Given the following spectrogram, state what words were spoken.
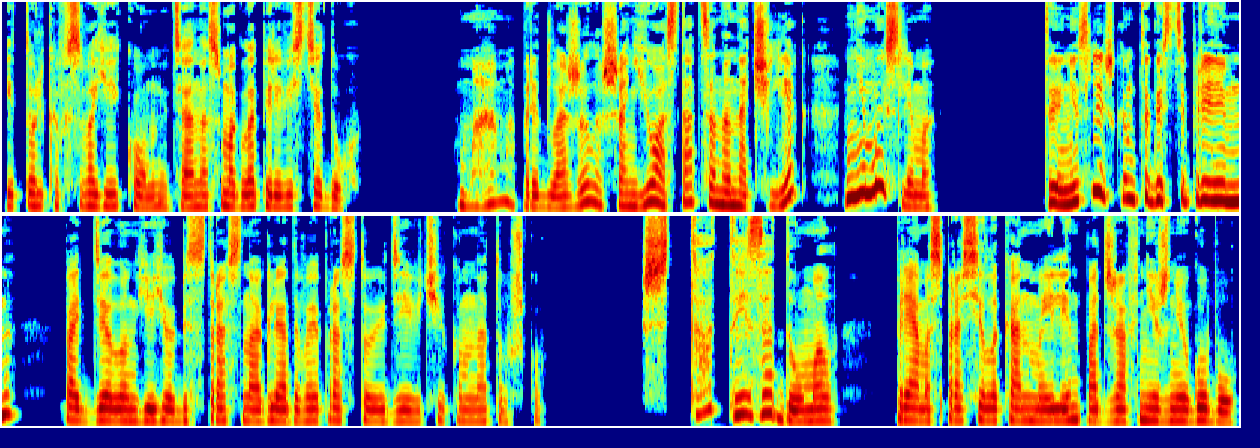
И только в своей комнате она смогла перевести дух. «Мама предложила Шанью остаться на ночлег? Немыслимо!» «Ты не слишком-то гостеприимна», — поддел он ее, бесстрастно оглядывая простую девичью комнатушку. «Что ты задумал?» — прямо спросила Кан Мэйлин, поджав нижнюю губу.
